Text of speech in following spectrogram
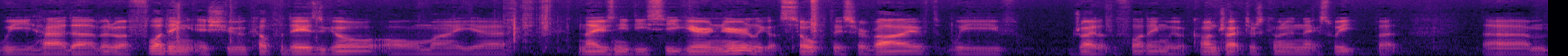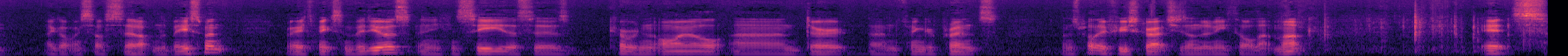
We had a bit of a flooding issue a couple of days ago. All my uh, Knives and EDC gear nearly got soaked, they survived. We've dried up the flooding, we've got contractors coming in next week, but um, I got myself set up in the basement, ready to make some videos, and you can see this is covered in oil and dirt and fingerprints, and there's probably a few scratches underneath all that muck. It's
